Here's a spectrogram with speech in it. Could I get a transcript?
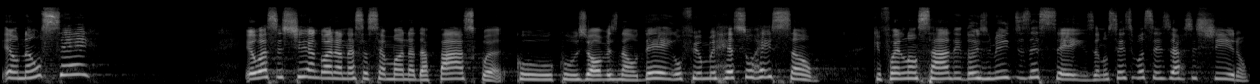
Eu não sei. Eu assisti agora nessa semana da Páscoa, com, com os jovens na aldeia, o filme Ressurreição, que foi lançado em 2016. Eu não sei se vocês já assistiram.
